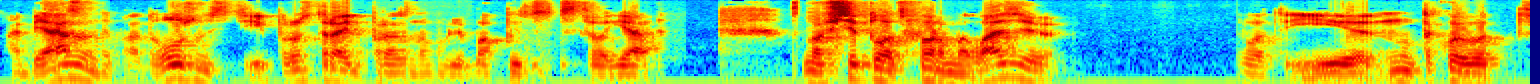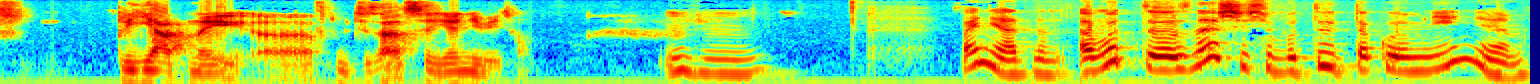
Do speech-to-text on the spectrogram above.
обязан и по должности, и просто ради праздного любопытства я во все платформы лазию, вот, и, ну, такой вот приятной э, автоматизации я не видел. Угу. Понятно. А вот, э, знаешь, еще бытует такое мнение,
